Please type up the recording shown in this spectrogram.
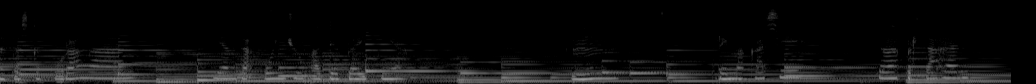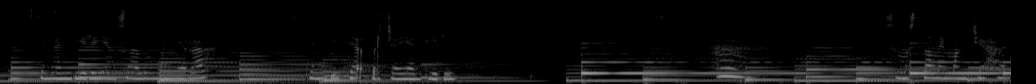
atas kekurangan yang tak kunjung ada baiknya. Dan tidak percaya diri. Hmm, semesta memang jahat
